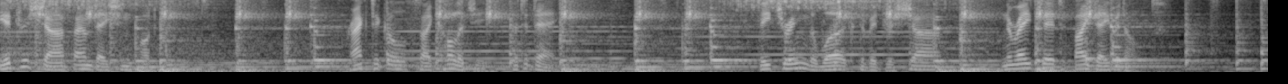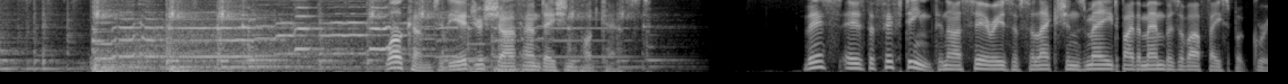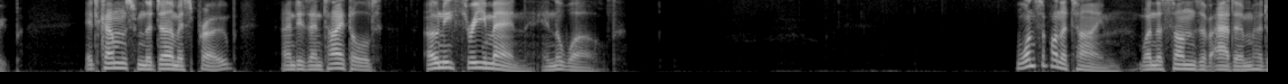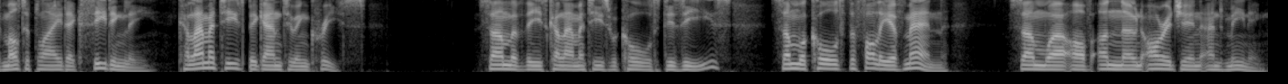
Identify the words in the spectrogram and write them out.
the Idries Shah Foundation podcast. Practical psychology for today. Featuring the works of Idries Shah, narrated by David Ault. Welcome to the Idries Shah Foundation podcast. This is the 15th in our series of selections made by the members of our Facebook group. It comes from the Dermis Probe and is entitled Only Three Men in the World. Once upon a time, when the sons of Adam had multiplied exceedingly, calamities began to increase. Some of these calamities were called disease, some were called the folly of men, some were of unknown origin and meaning.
